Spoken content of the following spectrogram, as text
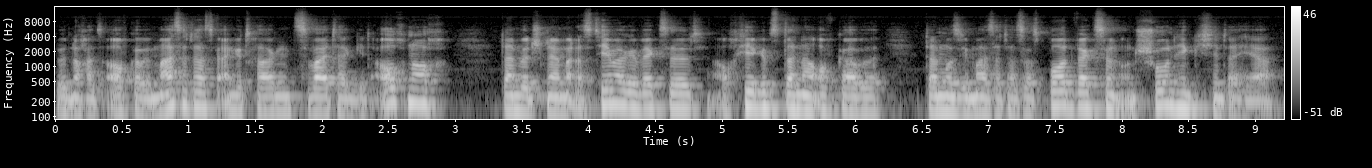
wird noch als Aufgabe im Meistertask eingetragen, zweiter geht auch noch, dann wird schnell mal das Thema gewechselt, auch hier gibt es dann eine Aufgabe, dann muss ich im Meistertask das Board wechseln und schon hink ich hinterher.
